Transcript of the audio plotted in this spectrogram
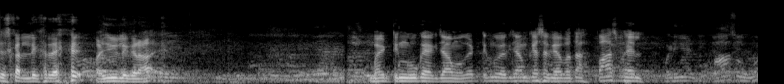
तो इसका लिख रहे अजीब लिख रहा है। भाई टिंगू का एग्ज़ाम हो गया। टिंगू एग्ज़ाम कैसा गया बता? पास फेल पास होगा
